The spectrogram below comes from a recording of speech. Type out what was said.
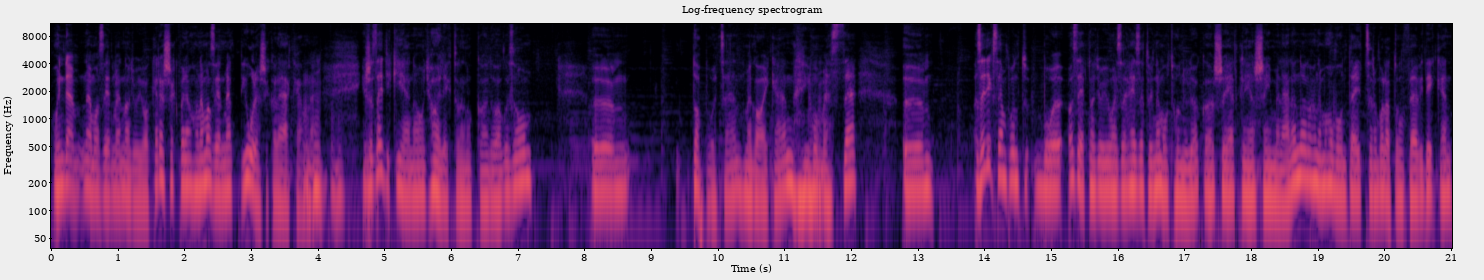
hogy nem, nem azért, mert nagyon jól keresek vele, hanem azért, mert jól esik a lelkemnek. Uh-huh, uh-huh. És az egyik ilyen, ahogy hajléktalanokkal dolgozom, ö, Tapolcán, meg Ajkán, jó messze, ö, az egyik szempontból azért nagyon jó ez a helyzet, hogy nem otthon ülök a saját klienseimmel állandóan, hanem havonta egyszer a Balaton felvidéken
